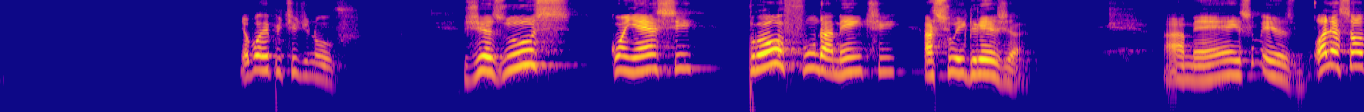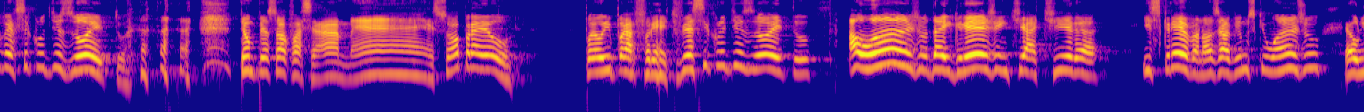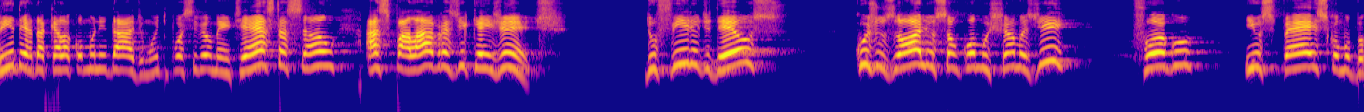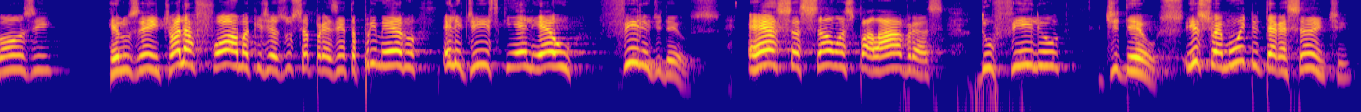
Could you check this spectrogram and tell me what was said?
Eu vou repetir de novo. Jesus conhece profundamente a sua igreja. Amém, isso mesmo. Olha só o versículo 18. Tem um pessoal que fala assim, amém, só para eu, eu ir para frente. Versículo 18. Ao anjo da igreja em Tiatira, escreva, nós já vimos que o anjo é o líder daquela comunidade, muito possivelmente. Estas são as palavras de quem, gente? Do Filho de Deus, cujos olhos são como chamas de fogo e os pés como bronze reluzente. Olha a forma que Jesus se apresenta. Primeiro, ele diz que ele é o Filho de Deus. Essas são as palavras do Filho de Deus. Isso é muito interessante,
